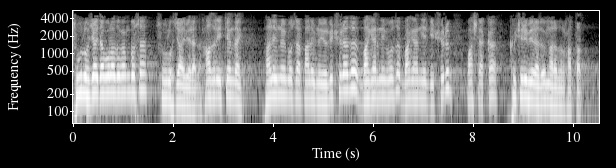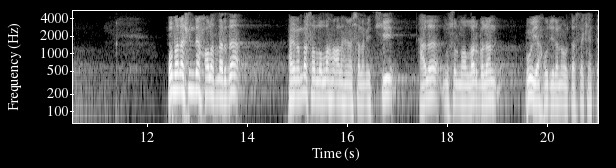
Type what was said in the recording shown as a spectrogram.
suvliq joyda bo'ladigan bo'lsa suvliq joy beradi. Hozir aytgandek palivnoy bo'lsa поливной yerga tushiradi bagarniy bo'lsa bagarni yerga tushirib boshqa yoqqa ko'chirib beradi umar ibn hattob va mana shunday holatlarda payg'ambar sollallohu alayhi vasallam aytdiki hali musulmonlar bilan bu yahudiylarni o'rtasida katta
